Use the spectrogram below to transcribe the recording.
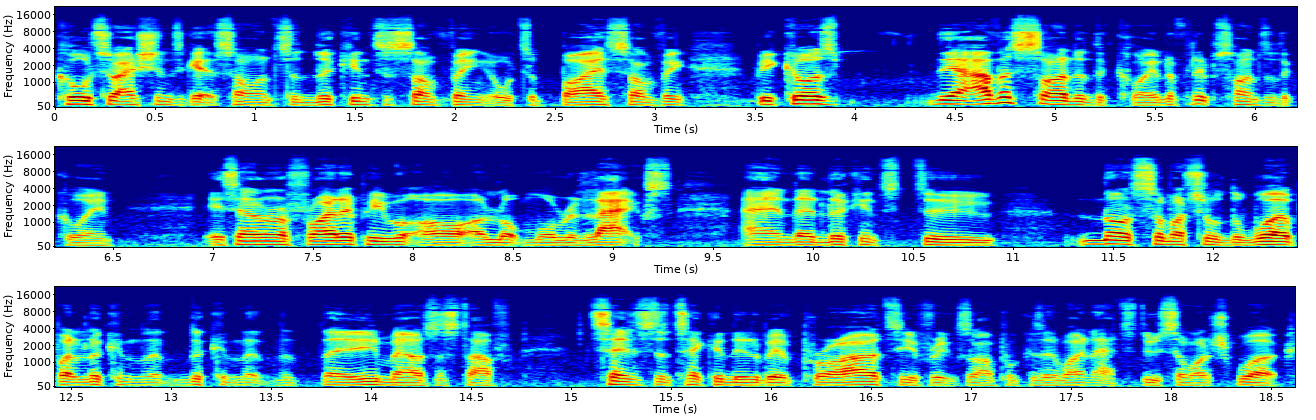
call to action to get someone to look into something or to buy something, because the other side of the coin, the flip side of the coin, is that on a Friday people are a lot more relaxed and they're looking to do not so much of the work, but looking at looking at the, their emails and stuff tends to take a little bit of priority, for example, because they won't have to do so much work.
